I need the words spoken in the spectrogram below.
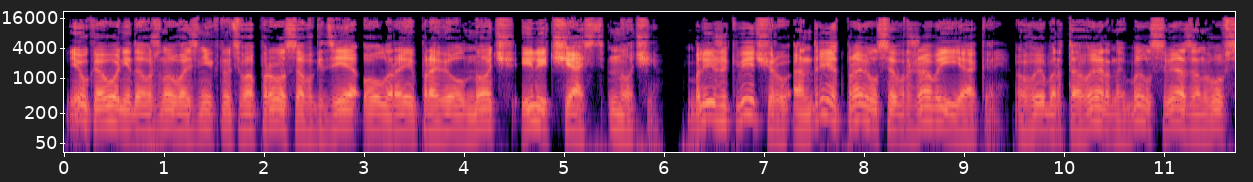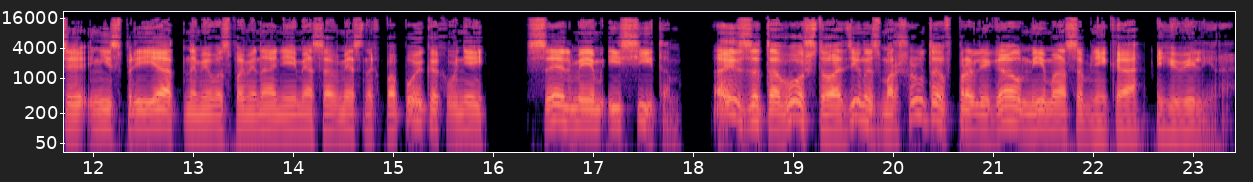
Ни у кого не должно возникнуть вопросов, где Ол Рэй провел ночь или часть ночи. Ближе к вечеру Андрей отправился в ржавый якорь. Выбор таверны был связан вовсе не с приятными воспоминаниями о совместных попойках в ней с Эльмием и Ситом, а из-за того, что один из маршрутов пролегал мимо особняка ювелира.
